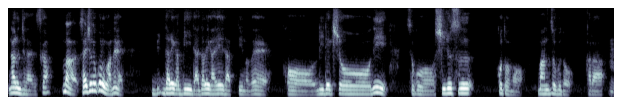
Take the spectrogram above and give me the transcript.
なるんじゃないですか。まあ最初の頃はねび誰が B だ誰が A だっていうのでこう履歴書にそこを記すことの満足度からうん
